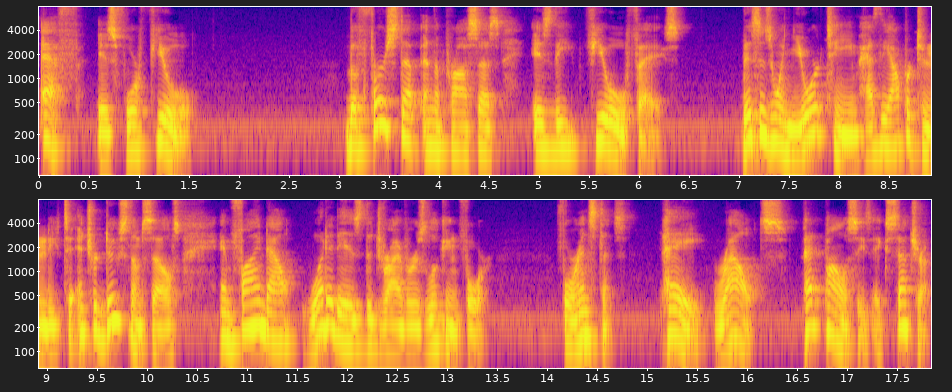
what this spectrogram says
F is for fuel. The first step in the process is the fuel phase. This is when your team has the opportunity to introduce themselves and find out what it is the driver is looking for. For instance, pay, routes, pet policies, etc.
